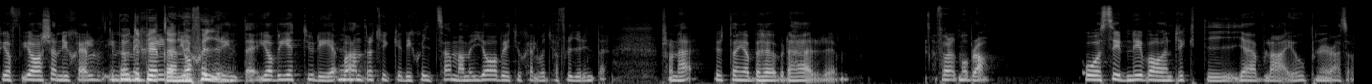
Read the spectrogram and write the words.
För jag, jag känner ju själv inom mig själv att jag flyr inte. Jag vet ju det, Ja. vad andra tycker det är skitsamma, men jag vet ju själv att jag flyr inte från det här. Utan jag behöver det här eh, för att må bra. Och Sydney var en riktig jävla eye-opener alltså.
